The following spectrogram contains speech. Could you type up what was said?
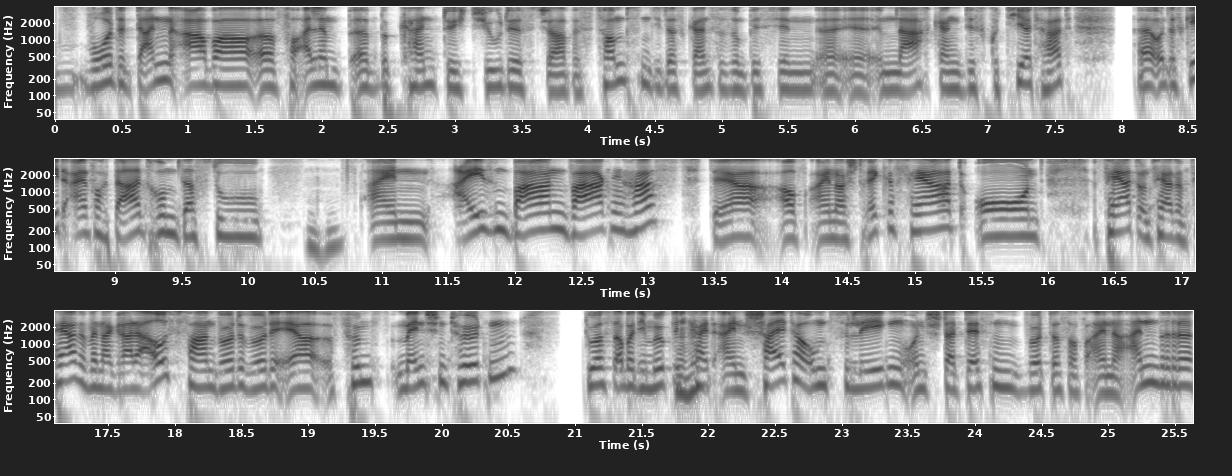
wurde dann aber äh, vor allem äh, bekannt durch Judith Jarvis Thompson, die das Ganze so ein bisschen äh, im Nachgang diskutiert hat. Äh, und es geht einfach darum, dass du mhm. einen Eisenbahnwagen hast, der auf einer Strecke fährt und fährt und fährt und fährt. Und wenn er gerade ausfahren würde, würde er fünf Menschen töten. Du hast aber die Möglichkeit, mhm. einen Schalter umzulegen und stattdessen wird das auf eine andere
